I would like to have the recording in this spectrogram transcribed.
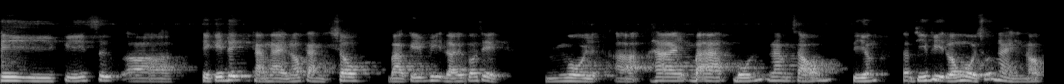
thì cái sự uh, thì cái định càng ngày nó càng sâu và cái vị đấy có thể ngồi ờ, hai ba bốn năm sáu tiếng. Thậm chí vị đó ngồi suốt ngày nó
